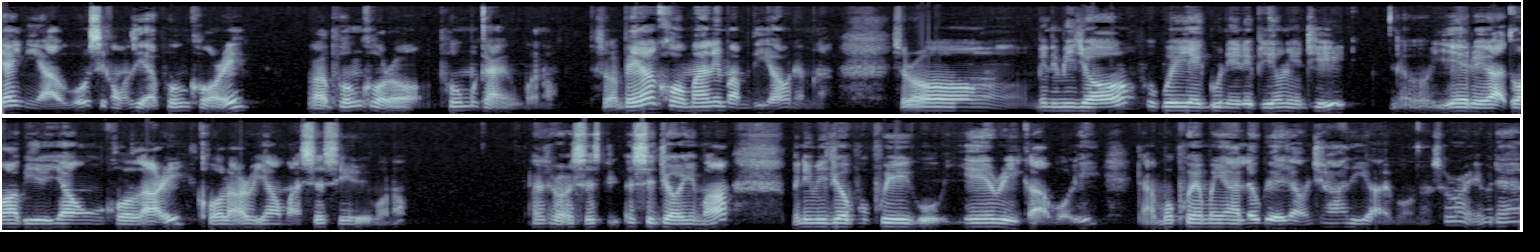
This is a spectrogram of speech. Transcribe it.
ရိုက်နေရကိုစစ်ကောင်စီကဖုန်းခေါ်တယ်ဖုန်းခေါ်တော့ဖုန်းမကန်ဘူးပေါ့နော် ဆိုတော့ဘယ်ကခေါ်မှန်းလေးမှမသိအောင်တယ်မလားဆိုတော့မင်းသမီးကျော်ဖူပွေးရဲ့ကုနေတဲ့ပြုံးလင်ထိဟိုရဲတွေကသွားပြီးရောင်းခေါ်လာတွေခေါ်လာတွေရောင်းမှာစစ်ဆေးတွေပေါ့နော်အဲဆိုတော့စစ်စစ်ကြောကြီးမှာမင်းသမီးကျော်ဖူပွေးကိုရဲတွေကပေါ့လေဒါမဖွဲမရလောက်ခဲ့ကြောင်ကြားသိရတယ်ပေါ့နော်ဆိုတော့အင်မတန်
